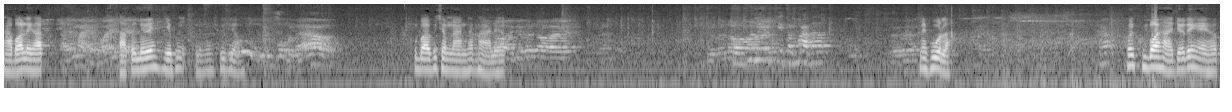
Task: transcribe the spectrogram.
หาบอสเลยครับตัดไปเลยอย่าเพิ่งเดี๋ยวช่วยเดียวคุณบอยผู้ชำนาญครับหาเลยครับผมขึ้นนี่จิตสัมผัสครับไม่พูดล่ะเฮ้ยคุณบอยหาเจอได้ไงครับ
